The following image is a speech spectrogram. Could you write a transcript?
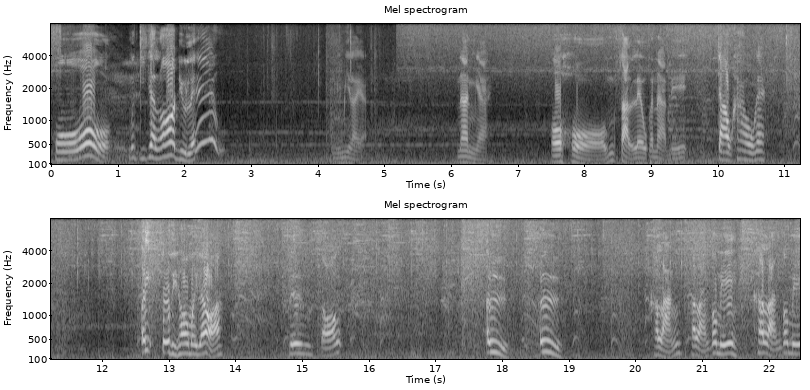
โห เมื่อกี้จะรอดอยู่แล้วตรงนี้มีอะไรอะ นั่นไง โอ้โหมึงสั่นเร็วขนาดนี้ เจ้าเข้าไง เอ้ย ตัวสีทองมาอีกแล้วเหรอหนึ่งสองเออเออข้างหลังข้างหลังก็มีข้างหลังก็มี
